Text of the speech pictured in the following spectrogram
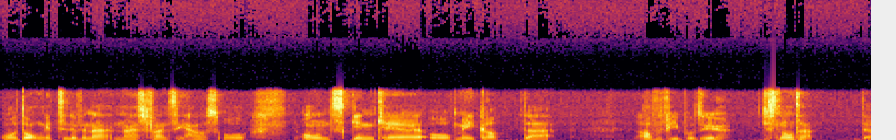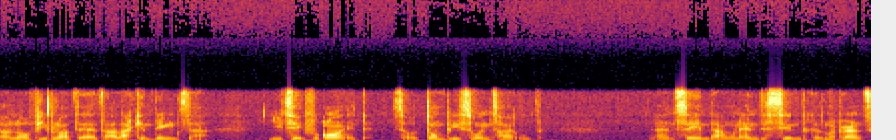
or don't get to live in a nice fancy house, or own skincare or makeup that other people do. Just know that there are a lot of people out there that are lacking things that you take for granted. So don't be so entitled. And saying that, I'm going to end this soon because my parents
